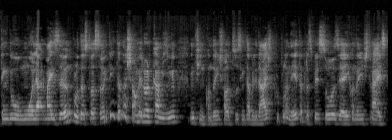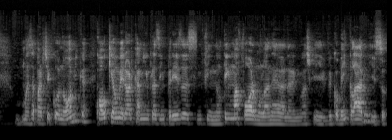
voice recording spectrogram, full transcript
tendo um olhar mais amplo da situação e tentando achar o melhor caminho. Enfim, quando a gente fala de sustentabilidade para o planeta, para as pessoas, e aí quando a gente traz mas a parte econômica, qual que é o melhor caminho para as empresas, enfim, não tem uma fórmula, né, Ana? Eu acho que ficou bem claro isso.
